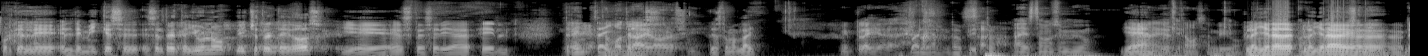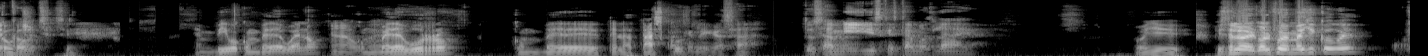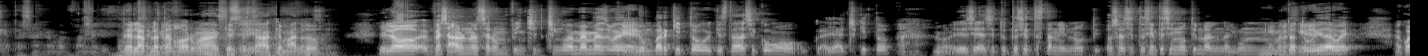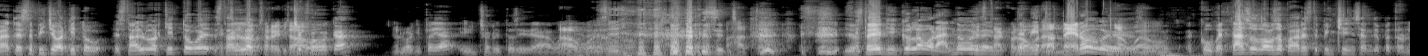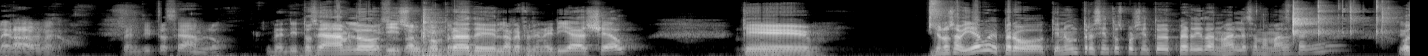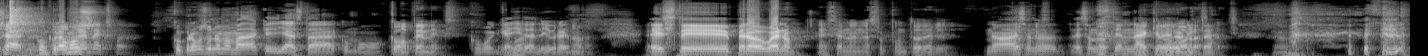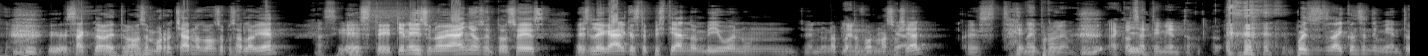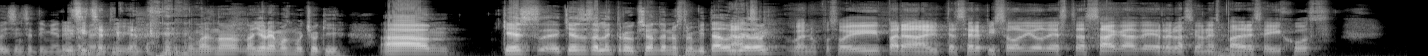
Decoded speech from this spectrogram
Porque el de, el de Mick es, es el 31, dicho 32. Y eh, este sería el Ya, 33. ya estamos live ahora sí. Ya estamos live. Mi playera. de- Valiendo, pito. Ahí estamos en vivo. Ya, ya Bien. ok. estamos en vivo. Playera, Para playera patrocinio eh, De coach. coach. sí. En vivo con B de bueno, Ah, con. B de burro, con B de telatasco. Para que le digas a tus amiguis que estamos live. Oye, ¿viste lo del Golfo de México, güey? ¿Qué pasó en el Golfo de México? De la plataforma Ah, que sí, se estaba ¿cómo quemando. Sí. Y luego empezaron a hacer un pinche chingo de memes, güey, de un barquito, güey, que estaba así como allá chiquito. Ajá. ¿no? Y decía, si tú te sientes tan inútil, o sea, si te sientes inútil en algún momento de tu vida, güey, acuérdate de este pinche barquito. Está el barquito, güey, está Echando el pinche fuego acá, el barquito allá y un chorrito así de agua. Ah. Sí. Yo estoy aquí colaborando, güey, de, Está de mi totero, güey. A huevo. Cubetazos vamos a pagar este pinche incendio petrolero. Ah, verdad. huevo. Bendito sea AMLO. Bendito sea AMLO Y su barquitos. compra de la refinería Shell. Que yo no sabía, güey, pero tiene un 300% de pérdida anual esa mamada. Está bien. O sea, Es compramos- Pemex, güey. Compramos una mamada que ya está como, Como Pemex. como en caída Igual. libre, ¿no? Ajá. Este, pero bueno, Ese no es nuestro punto del. no, eso no, eso no tiene nada que ver ahorita. Exactamente, vamos a emborracharnos, vamos a pasarla bien. Así es. Este, tiene 19 años, entonces es legal que esté pisteando en vivo en un, en una plataforma social. Este, No hay problema. Hay consentimiento. Pues hay consentimiento y sin sentimiento. Y sin sentimiento. Nomás no, no lloremos mucho aquí. ¿quieres, eh, ¿Quieres hacer la introducción de nuestro invitado el Ah, día de sí. hoy? Bueno, pues hoy para el tercer episodio de esta saga de relaciones padres e hijos,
